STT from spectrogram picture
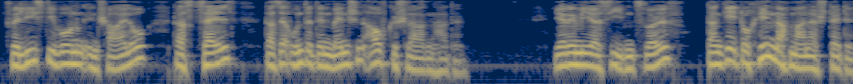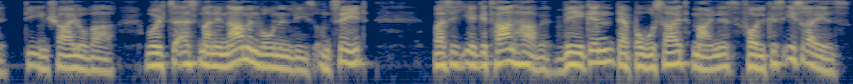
verließ die Wohnung in Shiloh, das Zelt, das er unter den Menschen aufgeschlagen hatte. Jeremia 7,12 Dann geht doch hin nach meiner Stätte, die in Shiloh war, wo ich zuerst meinen Namen wohnen ließ, und seht, was ich ihr getan habe, wegen der Bosheit meines Volkes Israels.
